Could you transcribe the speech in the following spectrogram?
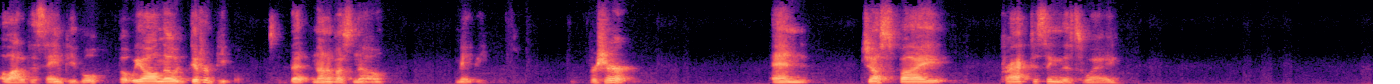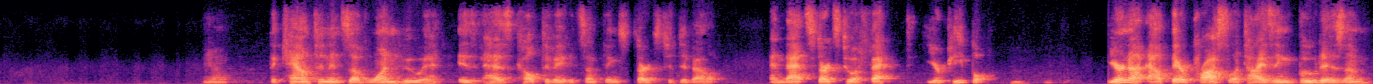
a lot of the same people, but we all know different people that none of us know, maybe, for sure. And just by practicing this way, you know the countenance of one who is has cultivated something starts to develop and that starts to affect your people you're not out there proselytizing buddhism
